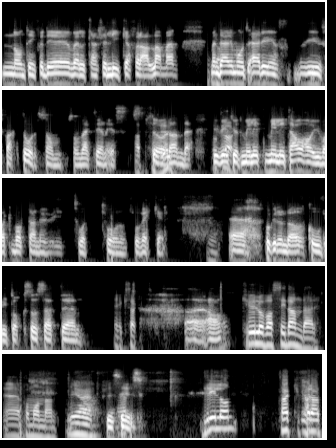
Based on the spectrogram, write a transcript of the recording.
någonting för det är väl kanske lika för alla men, men däremot är det ju en, det en faktor som, som verkligen är störande. Absolut. Vi vet ju att Milit, Militao har ju varit borta nu i två, två, två veckor mm. eh, på grund av covid också så att eh, Exakt. Uh, ja. Kul att vara Zidane där eh, på måndagen. Ja, precis. Drillon, tack för att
